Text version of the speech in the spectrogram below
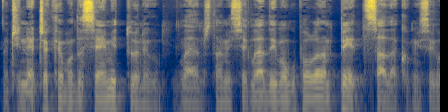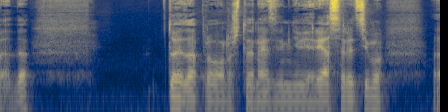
znači ne čekamo da se emituje, nego gledam šta mi se gleda i mogu pogledam pet sad ako mi se gleda, to je zapravo ono što je najzanimljivije. Jer ja sam recimo uh,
